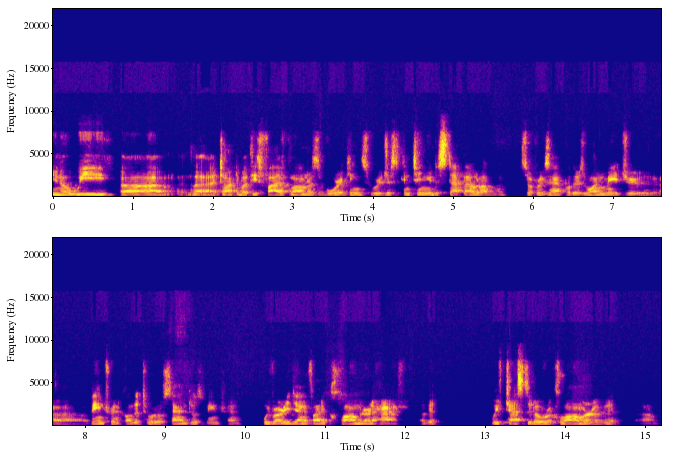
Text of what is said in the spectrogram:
you know, we uh, I talked about these five kilometers of workings. We're just continuing to step out on them. So, for example, there's one major uh, vein trend called the Todos Santos vein trend. We've already identified a kilometer and a half of it. We've tested over a kilometer of it. Um,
